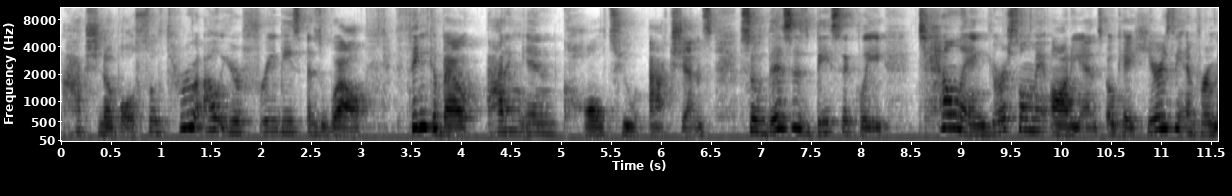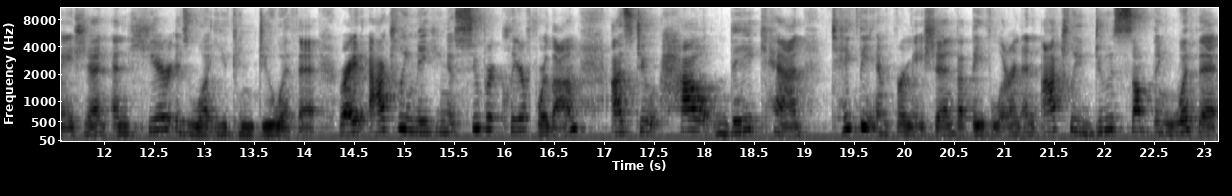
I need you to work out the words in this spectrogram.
actionable. So throughout your freebies as well, think about adding in call to actions. So this is basically telling your soulmate audience, okay, here's the information and here is what you can do with it, right? Actually making it super clear for them as to how they can take the information that they've learned and actually do something with it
